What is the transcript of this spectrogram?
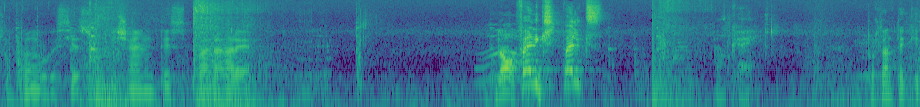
suppongo che sia sufficiente sparare... No, Felix, Felix! L'importante è che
